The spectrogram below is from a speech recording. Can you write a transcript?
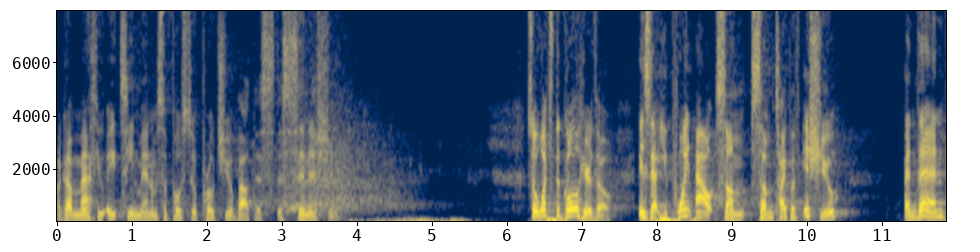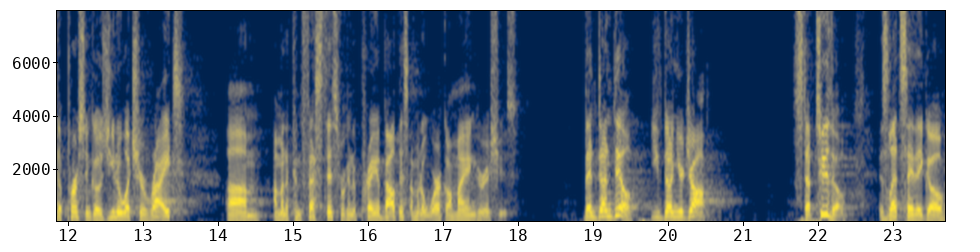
I got Matthew 18, man. I'm supposed to approach you about this, this sin issue. So, what's the goal here, though? Is that you point out some, some type of issue and then the person goes, You know what? You're right. Um, I'm going to confess this. We're going to pray about this. I'm going to work on my anger issues. Then, done deal. You've done your job. Step two, though, is let's say they go,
